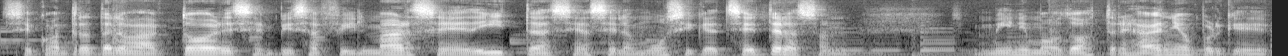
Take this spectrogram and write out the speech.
se contrata a los actores, se empieza a filmar, se edita, se hace la música, etcétera, son mínimo 2-3 años porque,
